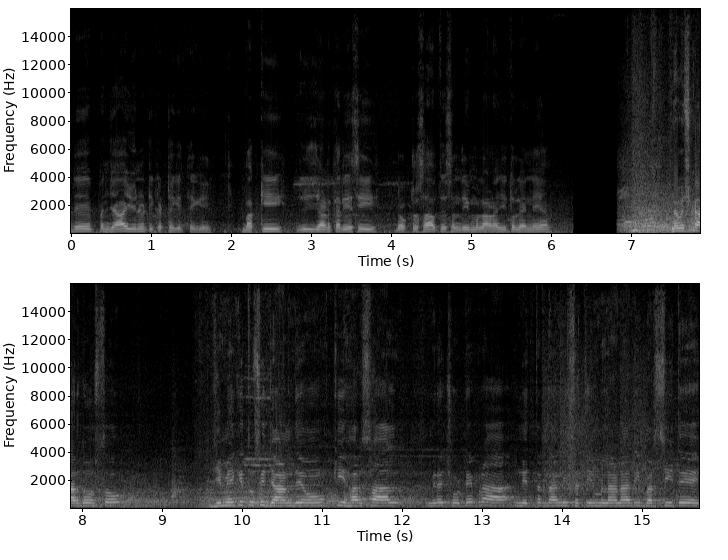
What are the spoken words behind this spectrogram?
ਦੇ 50 ਯੂਨਿਟ ਇਕੱਠੇ ਕੀਤੇ ਗਏ। ਬਾਕੀ ਦੀ ਜਾਣਕਾਰੀ ਅਸੀਂ ਡਾਕਟਰ ਸਾਹਿਬ ਤੇ ਸੰਦੀਪ ਮਲਾਣਾ ਜੀ ਤੋਂ ਲੈਂਦੇ ਹਾਂ। ਨਮਸਕਾਰ ਦੋਸਤੋ ਜਿਵੇਂ ਕਿ ਤੁਸੀਂ ਜਾਣਦੇ ਹੋ ਕਿ ਹਰ ਸਾਲ ਮੇਰੇ ਛੋਟੇ ਭਰਾ ਨੇਤਰਦਾਨੀ ਸਚਿਨ ਮਲਾਣਾ ਦੀ ਬਰਸੀ ਤੇ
